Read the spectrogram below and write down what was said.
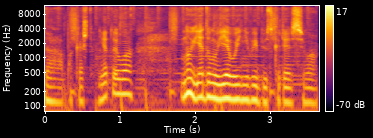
Да, пока что нету его. Ну, я думаю, я его и не выбью, скорее всего.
